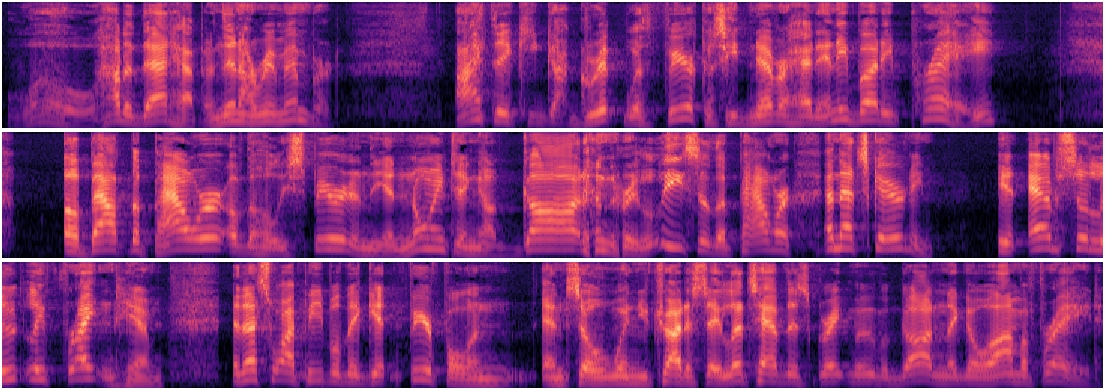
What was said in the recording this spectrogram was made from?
whoa, how did that happen? And then I remembered. I think he got gripped with fear because he'd never had anybody pray about the power of the Holy Spirit and the anointing of God and the release of the power, and that scared him. It absolutely frightened him. And that's why people they get fearful and and so when you try to say let's have this great move of God and they go I'm afraid.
